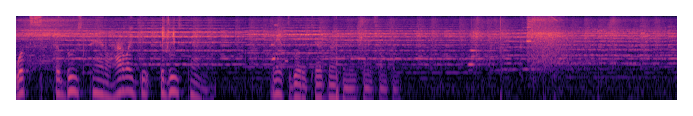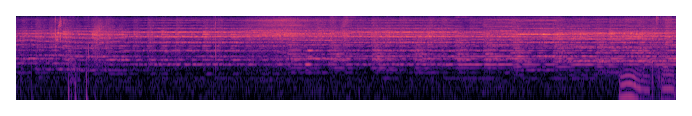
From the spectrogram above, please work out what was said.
What's the boost panel? How do I get the boost panel? We have to go to character information or something. Hmm, type.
